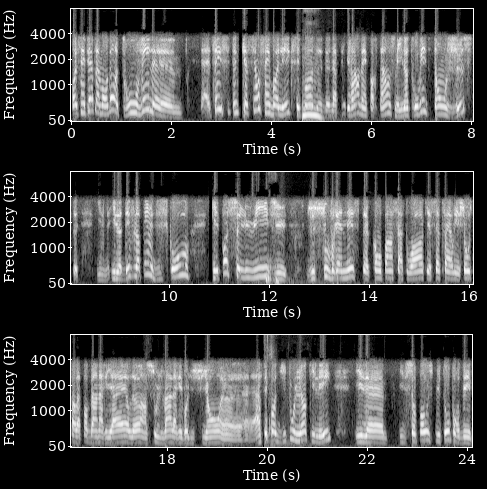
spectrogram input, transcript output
Paul Saint-Pierre Plamondon a trouvé le... Euh, tu sais, c'est une question symbolique, c'est pas mm. de, la plus grande importance, mais il a trouvé le ton juste. Il, a développé un discours qui n'est pas celui du du souverainiste compensatoire qui essaie de faire les choses par la porte d'en arrière, là, en soulevant la révolution. Euh, hein, c'est pas du tout là qu'il est. Il, euh, il s'oppose plutôt pour des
